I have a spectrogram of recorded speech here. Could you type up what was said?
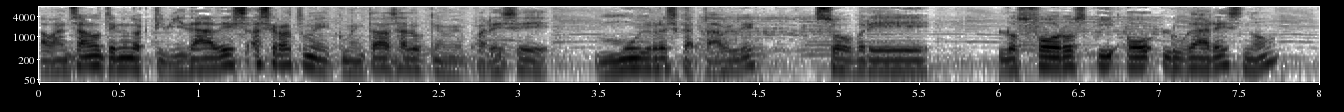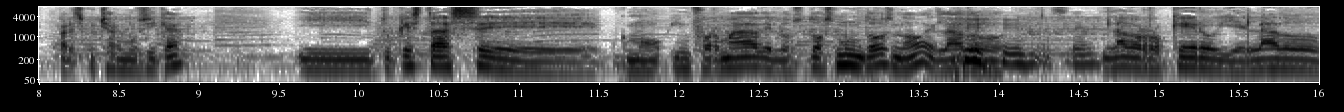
avanzando, teniendo actividades. Hace rato me comentabas algo que me parece muy rescatable sobre los foros y o lugares, ¿no? Para escuchar música. Y tú que estás eh, como informada de los dos mundos, ¿no? El lado Sí. el lado rockero y el lado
